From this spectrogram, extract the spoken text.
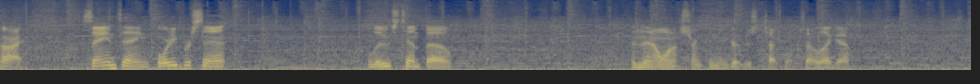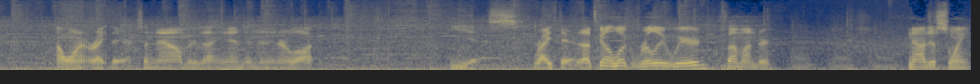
All right, same thing, 40% loose tempo. And then I want to strengthen your grip just a touch more. So I let go. I want it right there. So now move that hand and then interlock. Yes, right there. That's gonna look really weird, thumb under. Now just swing.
